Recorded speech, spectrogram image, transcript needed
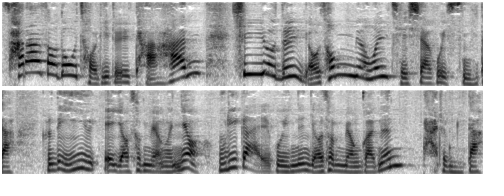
살아서도 절의를 다한 신료들 6명을 제시하고 있습니다. 그런데 이 여섯 명은요, 우리가 알고 있는 여섯 명과는 다릅니다.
